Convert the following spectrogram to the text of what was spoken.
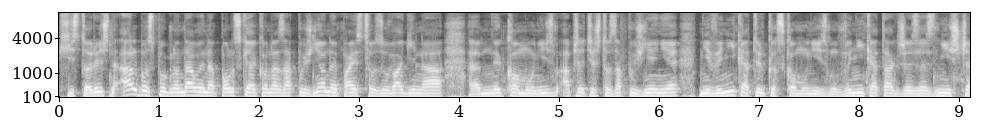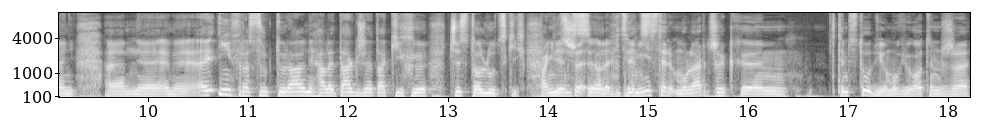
historyczne, albo spoglądały na Polskę jako na zapóźnione państwo z uwagi na komunizm, a przecież to zapóźnienie nie wynika tylko z komunizmu, wynika także ze zniszczeń e, infrastrukturalnych, ale także takich e, czysto ludzkich. Panie Więc, e, ale więc- wiceminister Mularczyk em, w tym studiu mówił o tym, że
